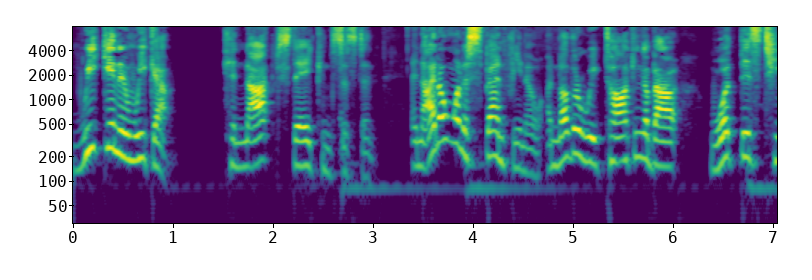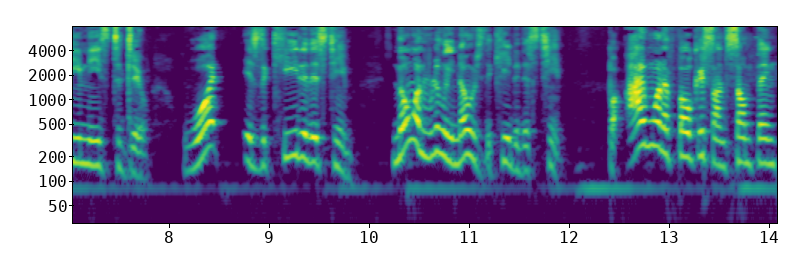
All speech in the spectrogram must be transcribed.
week in and week out, cannot stay consistent. And I don't want to spend, Fino, another week talking about what this team needs to do. What is the key to this team? No one really knows the key to this team. But I want to focus on something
